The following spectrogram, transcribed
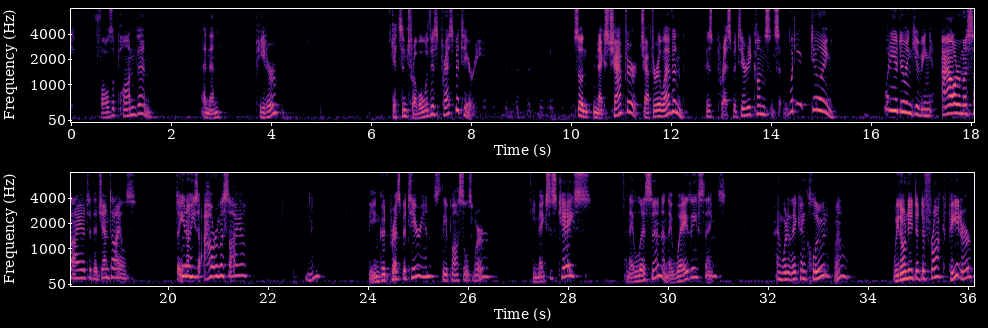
falls upon them. And then Peter gets in trouble with his presbytery. So, next chapter, chapter 11, his presbytery comes and says, What are you doing? What are you doing giving our Messiah to the Gentiles? Don't you know he's our Messiah? And being good Presbyterians, the apostles were, he makes his case, and they listen and they weigh these things. And what do they conclude? Well, we don't need to defrock Peter.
